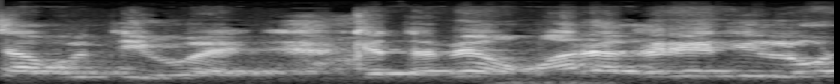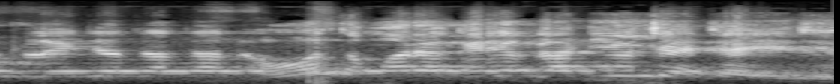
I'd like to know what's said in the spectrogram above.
ઈર્ષા હોતી હોય કે તમે અમારા ઘરેથી લોટ લઈ જતા હતા હવે તમારા ઘરે ગાડીઓ ક્યાં જાય છે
